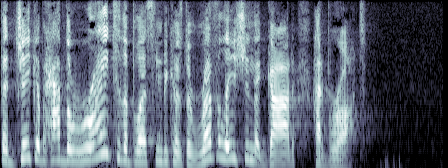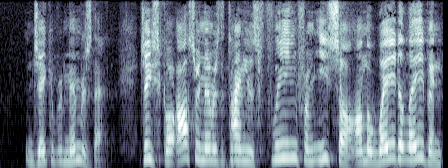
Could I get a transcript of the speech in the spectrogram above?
that Jacob had the right to the blessing because the revelation that God had brought. And Jacob remembers that. Jacob also remembers the time he was fleeing from Esau on the way to Laban,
